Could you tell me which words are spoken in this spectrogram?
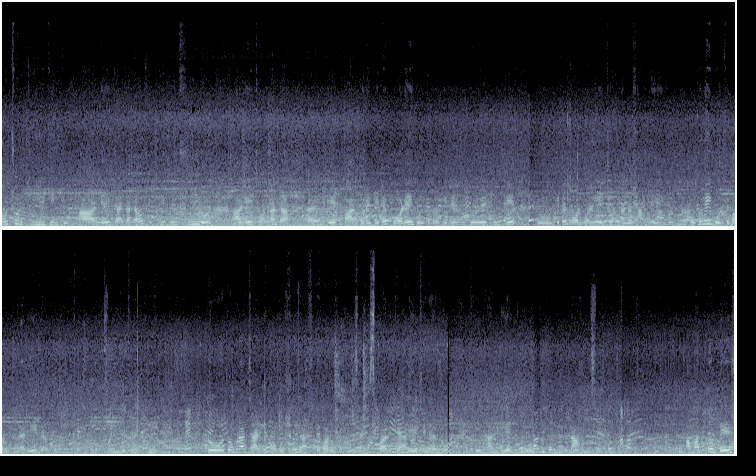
প্রচুর ভিড় কিন্তু। আর এই জায়গাটাও সত্যি খুব সুন্দর। আর এই ঝর্ণাটা গেট পার করে, গেটের পরেই বলতে পারো, গেটের ভিতরে ঢুকে তো গেটের পর পরই এই ঝর্ণাটা সামনে মানে প্রথমেই বলতে পারো, আর এই দেখো, প্রচুর ভিড়। তো তোমরা চাইলে অবশ্যই আসতে পারো সায়েন্স পার্কে। আর এই যে দেখো, এখান দিয়ে নাম নামছে। আমার তো বেশ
